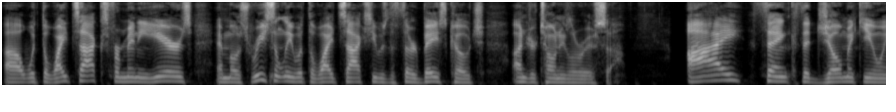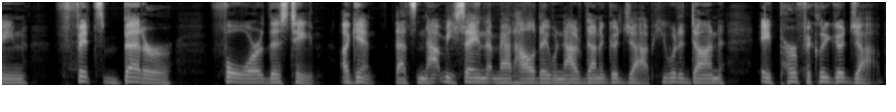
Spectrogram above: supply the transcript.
uh, with the white sox for many years. And most recently with the white sox he was the third base coach under tony la russa i think that joe mcewing fits better for this team again that's not me saying that matt holliday would not have done a good job he would have done a perfectly good job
